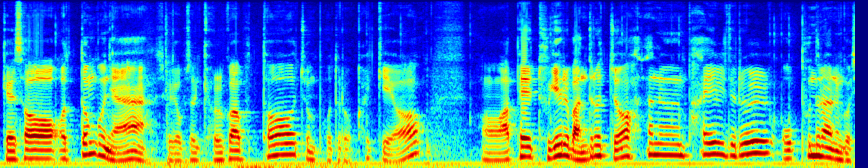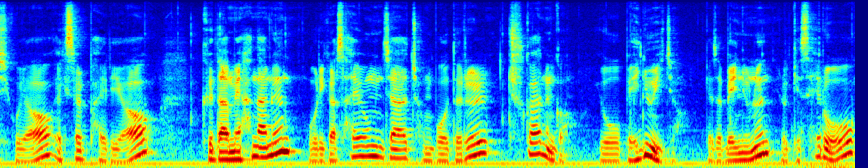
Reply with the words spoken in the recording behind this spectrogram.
그래서 어떤 거냐 저희가 우선 결과부터 좀 보도록 할게요. 어, 앞에 두 개를 만들었죠. 하나는 파일들을 오픈을 하는 것이고요. 엑셀 파일이요. 그 다음에 하나는 우리가 사용자 정보들을 추가하는 거요 메뉴이죠. 그래서 메뉴는 이렇게 새로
